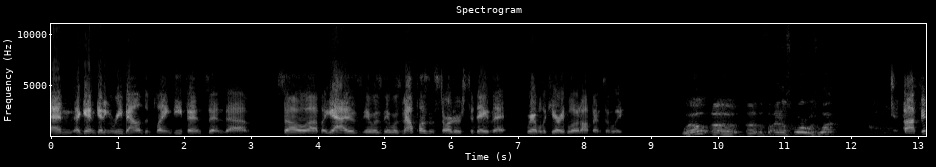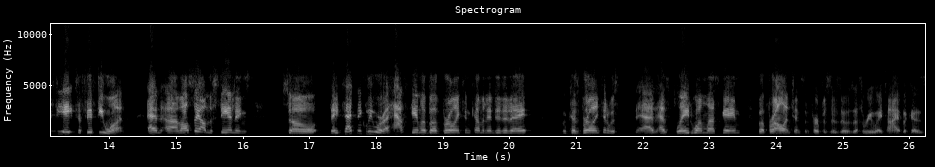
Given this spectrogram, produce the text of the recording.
and again getting rebounds and playing defense and um, so. Uh, but yeah, it was it was it was Mount Pleasant starters today that were able to carry the load offensively. Well, uh, uh, the final score was what? Uh, 58 to 51. And um, I'll say on the standings, so they technically were a half game above Burlington coming into today because Burlington was has, has played one less game, but for all intents and purposes, it was a three way tie because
